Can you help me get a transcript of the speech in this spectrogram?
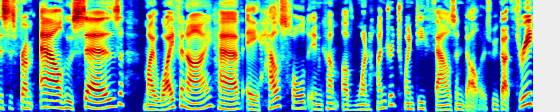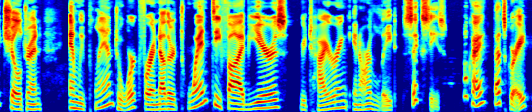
This is from Al, who says, My wife and I have a household income of $120,000. We've got three children, and we plan to work for another 25 years, retiring in our late 60s. Okay, that's great.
